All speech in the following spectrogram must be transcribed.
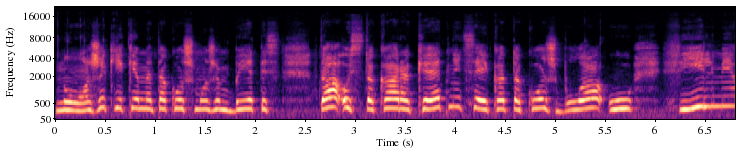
ножик, яким ми також можемо битись. Та ось така ракетниця, яка також була у фільмі.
